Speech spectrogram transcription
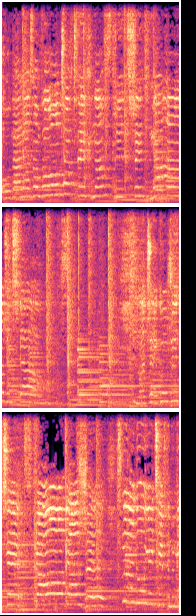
odnalazłam w oczach Twych najskrytszych marzeń świat? Dlaczego życie sprawia, że znajduję Cię w tym miejscu,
